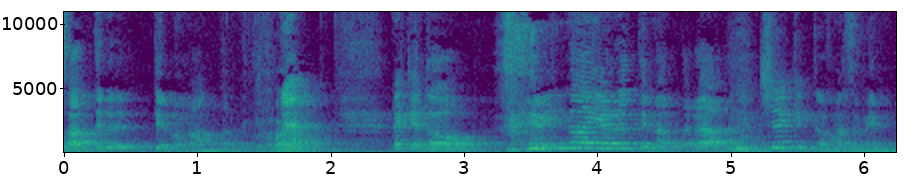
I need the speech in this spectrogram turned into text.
教わってるっていうのもあったんだけどね、はいだけどセミナーやるってなったら、うん。集客がまずめ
